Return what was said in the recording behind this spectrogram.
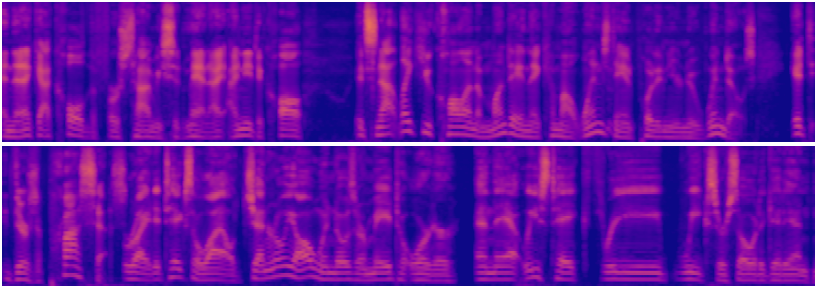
And then it got cold the first time. He said, Man, I, I need to call. It's not like you call on a Monday and they come out Wednesday and put in your new windows. It there's a process. Right. It takes a while. Generally, all windows are made to order, and they at least take three weeks or so to get in.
